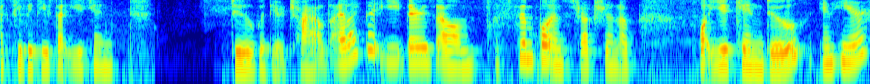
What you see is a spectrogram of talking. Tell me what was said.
activities that you can do with your child. I like that there's um a simple instruction of what you can do in here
